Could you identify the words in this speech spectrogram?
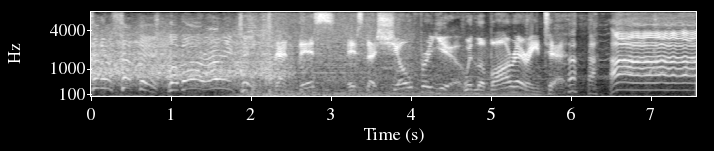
Touchdown. And it's intercepted. LeVar Arrington. Then this is the show for you with LeVar Arrington.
